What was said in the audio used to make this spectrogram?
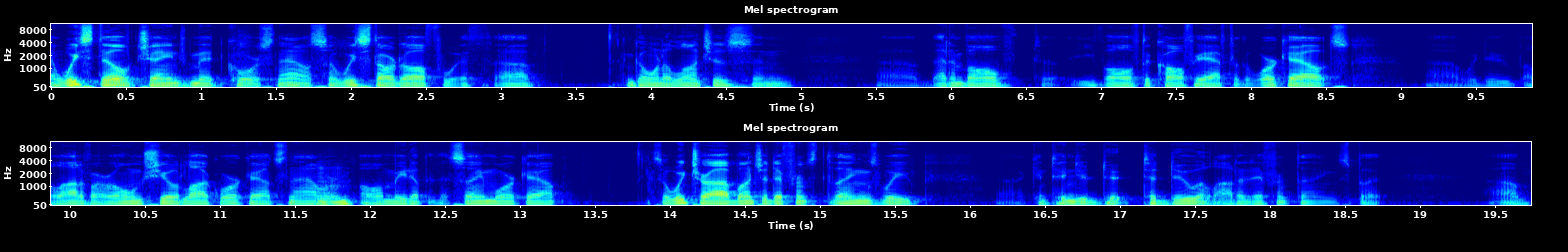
And we still change mid course now. So we start off with uh, going to lunches, and uh, that involved evolved to coffee after the workouts. Uh, we do a lot of our own shield lock workouts now. We all meet up at the same workout. So we try a bunch of different things. We uh, continue to, to do a lot of different things. But um,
